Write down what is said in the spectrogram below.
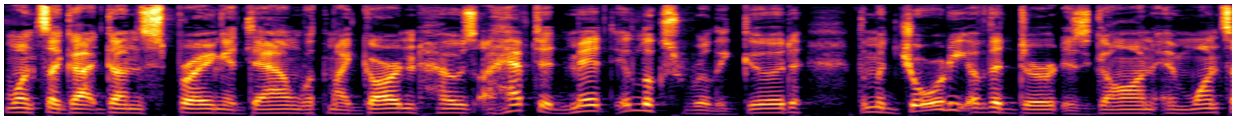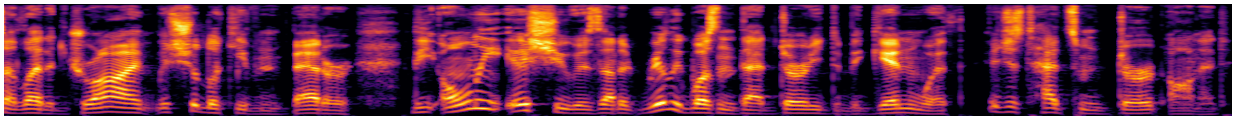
Once I got done spraying it down with my garden hose, I have to admit it looks really good. The majority of the dirt is gone and once I let it dry, it should look even better. The only issue is that it really wasn't that dirty to begin with, it just had some dirt on it.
